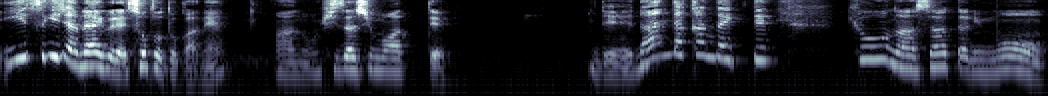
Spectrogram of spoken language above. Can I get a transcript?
言い過ぎじゃないぐらい外とかね、あの、日差しもあって。で、なんだかんだ言って、今日の朝あたりも、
